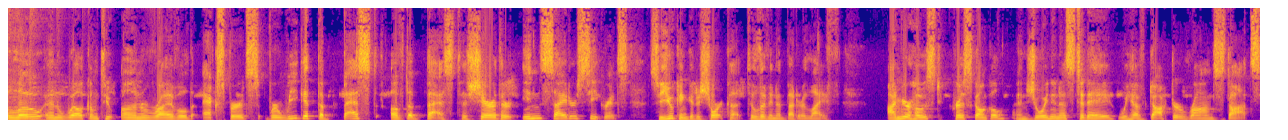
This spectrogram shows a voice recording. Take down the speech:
Hello and welcome to Unrivaled Experts, where we get the best of the best to share their insider secrets so you can get a shortcut to living a better life. I'm your host, Chris Gunkel, and joining us today, we have Dr. Ron Stotts.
